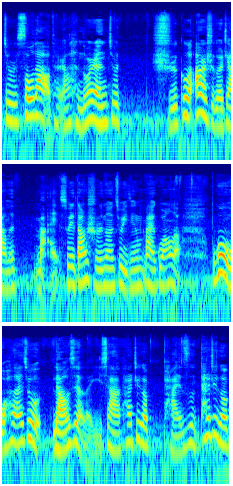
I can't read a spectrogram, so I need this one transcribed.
就是 sold out，然后很多人就十个、二十个这样的买，所以当时呢就已经卖光了。不过我后来就了解了一下，它这个牌子，它这个。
